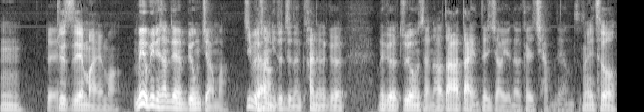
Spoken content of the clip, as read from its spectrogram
嗯，对，就直接买了吗？没有便利商店不用讲嘛，基本上你就只能看着那个、啊、那个租用伞，然后大家大眼瞪小眼，然后开始抢这样子。没错。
